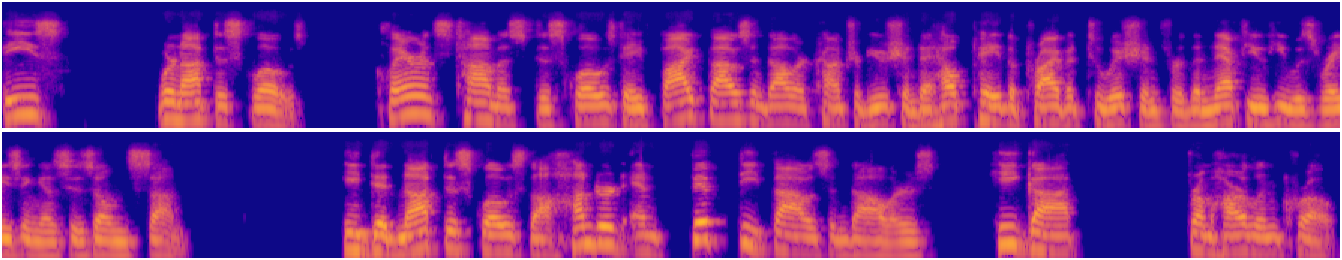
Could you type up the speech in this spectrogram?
These were not disclosed. Clarence Thomas disclosed a $5,000 contribution to help pay the private tuition for the nephew he was raising as his own son. He did not disclose the $150,000 he got from Harlan Crow,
